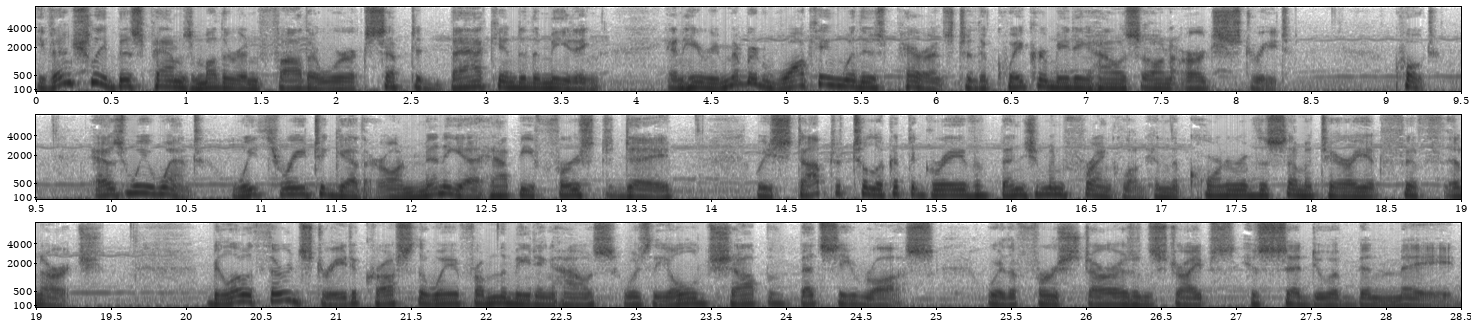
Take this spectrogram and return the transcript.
Eventually, Bispham's mother and father were accepted back into the meeting, and he remembered walking with his parents to the Quaker meeting house on Arch Street. Quote, As we went, we three together, on many a happy first day, we stopped to look at the grave of Benjamin Franklin in the corner of the cemetery at Fifth and Arch. Below 3rd Street, across the way from the meeting house, was the old shop of Betsy Ross, where the first Stars and Stripes is said to have been made.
